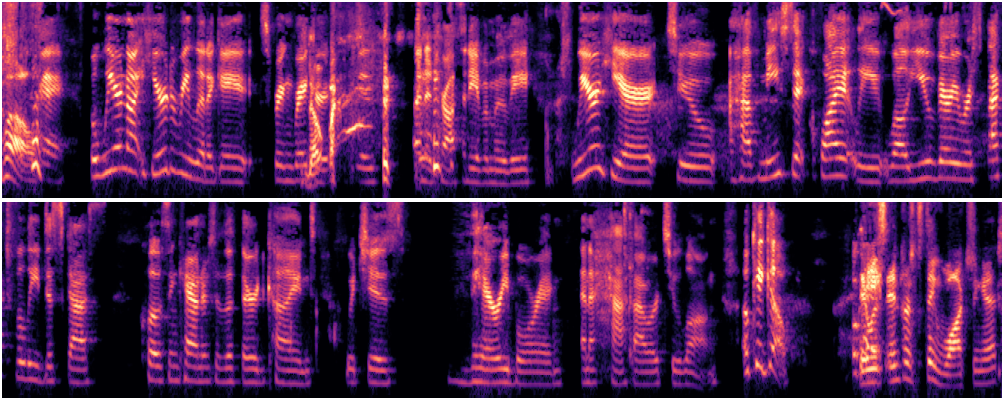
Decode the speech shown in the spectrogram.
Well. Okay. But we are not here to relitigate Spring Breakers, nope. is an atrocity of a movie. We're here to have me sit quietly while you very respectfully discuss Close Encounters of the Third Kind, which is very boring and a half hour too long. Okay, go. Okay. It was interesting watching it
